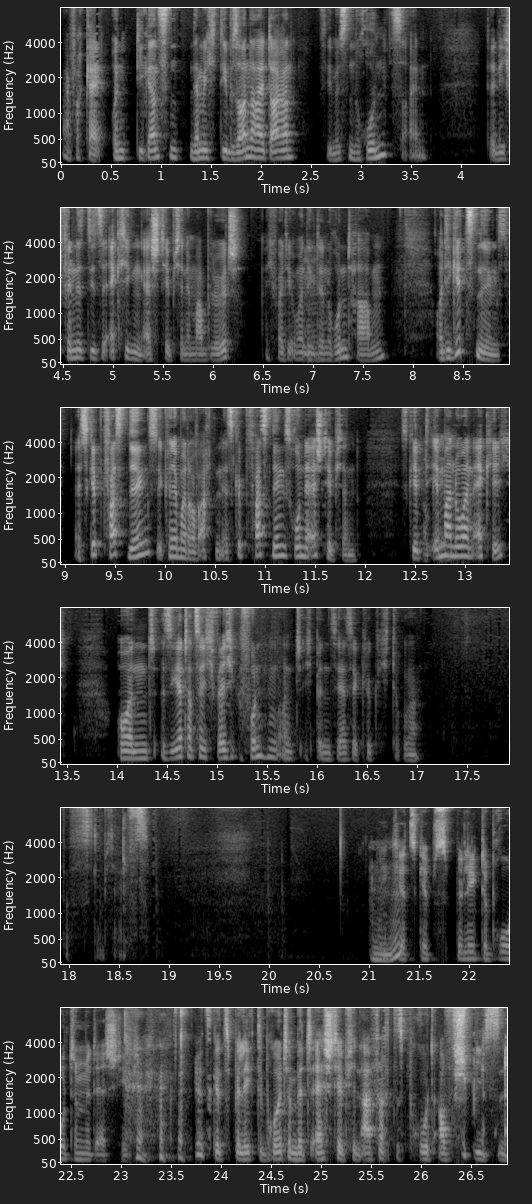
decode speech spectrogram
einfach geil. Und die ganzen, nämlich die Besonderheit daran, sie müssen rund sein. Denn ich finde diese eckigen Essstäbchen immer blöd. Ich wollte die unbedingt in rund haben. Und die gibt's nirgends. Es gibt fast nirgends, ihr könnt ja mal drauf achten, es gibt fast nirgends runde Essstäbchen. Es gibt immer nur ein eckig. Und sie hat tatsächlich welche gefunden und ich bin sehr, sehr glücklich darüber. Das ist, glaube ich, eins. Und jetzt gibt's belegte Brote mit Essstäbchen. Jetzt gibt es belegte Brote mit Essstäbchen, einfach das Brot aufspießen.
